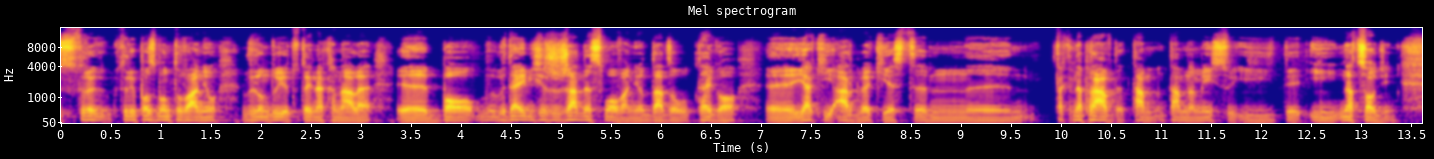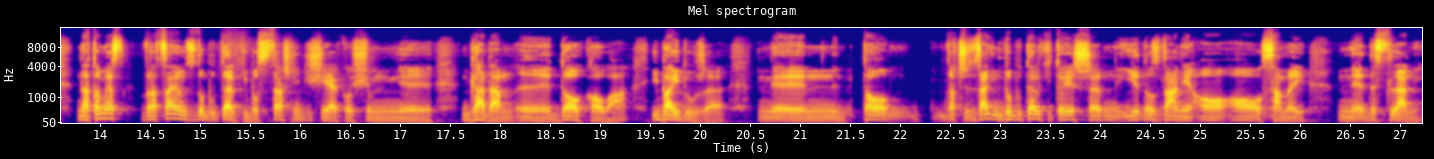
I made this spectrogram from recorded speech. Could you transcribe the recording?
z które, który po zmontowaniu wyląduje tutaj na kanale, e, bo wydaje mi się, że żadne słowa nie oddadzą tego, jaki Artbag jest tak naprawdę tam, tam na miejscu i, i na co dzień. Natomiast wracając do butelki, bo strasznie dzisiaj jakoś mm, y, gadam y, dookoła i bajdurze, y, to znaczy zanim do butelki, to jeszcze jedno zdanie o, o samej y, destylarni.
